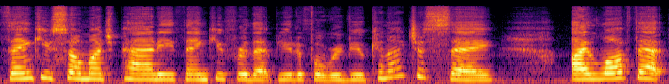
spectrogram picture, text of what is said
thank you so much, Pattie. Thank you for that beautiful review. Can I just say, I love that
